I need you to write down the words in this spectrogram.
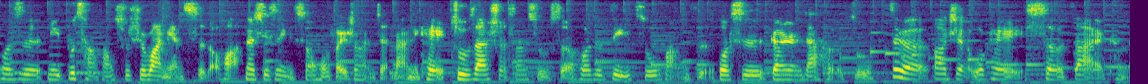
或是你不常常出去外面吃的话，那其实你生活费就很简单，你可以住在学生宿舍，或是自己租房子，或是跟人家合租。这个。budget 我可以设在可能，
